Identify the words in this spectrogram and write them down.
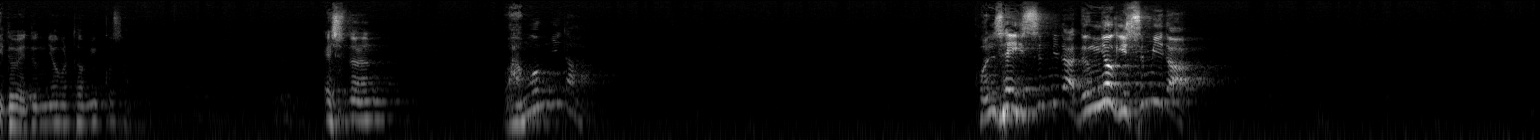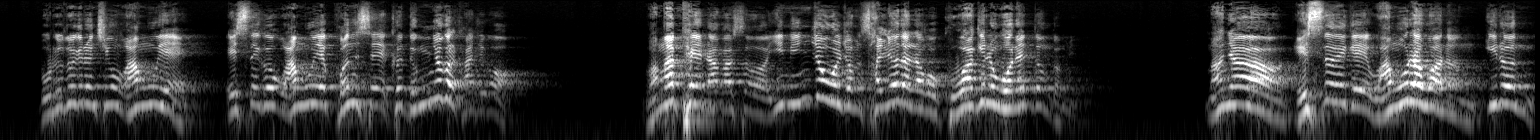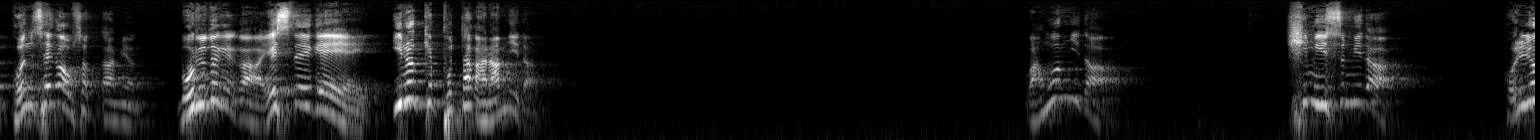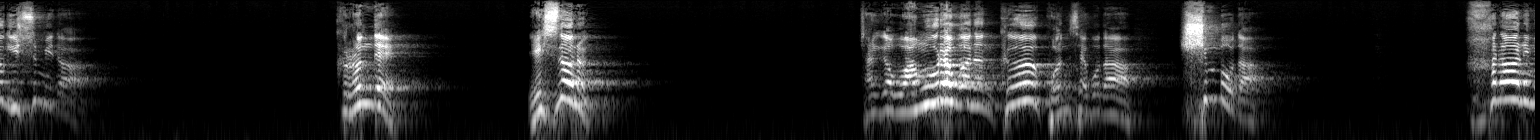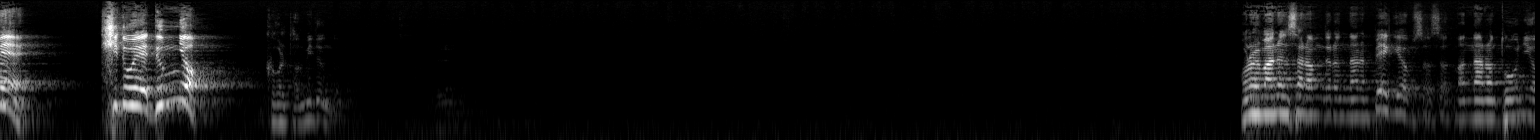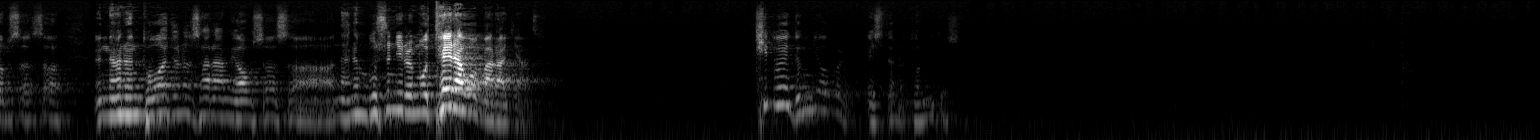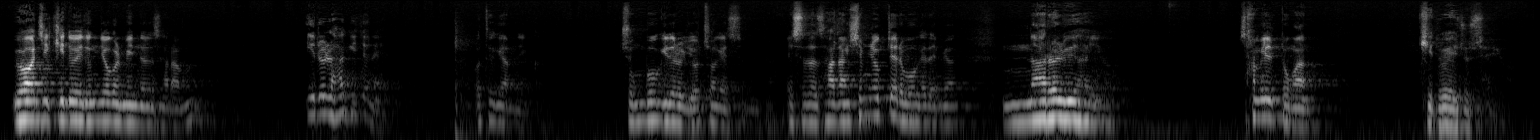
기도의 능력을 더 믿고 삽니다. 에스더는 왕후입니다. 권세 있습니다. 능력 있습니다. 모르드게는 지금 왕후의 에스더 그 왕후의 권세 그 능력을 가지고 왕 앞에 나가서 이 민족을 좀 살려달라고 구하기를 원했던 겁니다. 만약 에스더에게 왕후라고 하는 이런 권세가 없었다면 모르드게가 에스더에게 이렇게 부탁 안 합니다. 왕후입니다. 힘이 있습니다. 권력이 있습니다. 그런데 엑스더는 자기가 왕후라고 하는 그 권세보다 힘보다 하나님의 기도의 능력 그걸 더 믿은 겁니다. 오늘 많은 사람들은 나는 백이 없어서 나는 돈이 없어서 나는 도와주는 사람이 없어서 나는 무슨 일을 못해라고 말하지 않습니다. 기도의 능력을 에스더는 더 믿었어요. 이와 같이 기도의 능력을 믿는 사람은 일을 하기 전에 어떻게 합니까? 중보 기도를 요청했습니다. 에스더 4장 16절을 보게 되면 나를 위하여 3일 동안 기도해 주세요.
